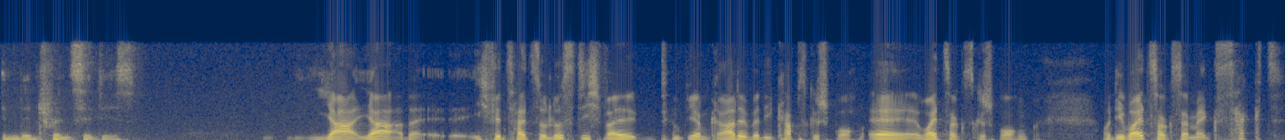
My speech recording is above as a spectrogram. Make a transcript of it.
in den Twin Cities. Ja, ja, aber ich finde es halt so lustig, weil wir haben gerade über die Cubs gesprochen, äh, White Sox gesprochen. Und die White Sox haben exakt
